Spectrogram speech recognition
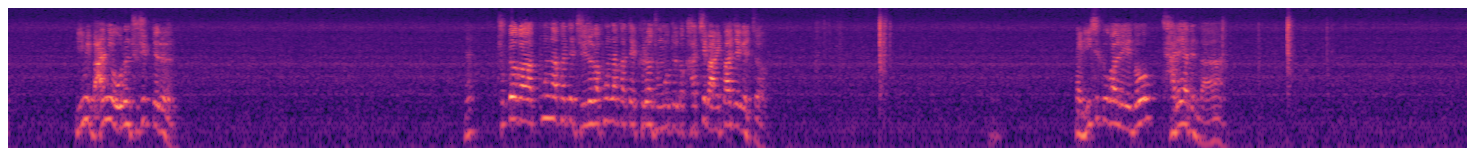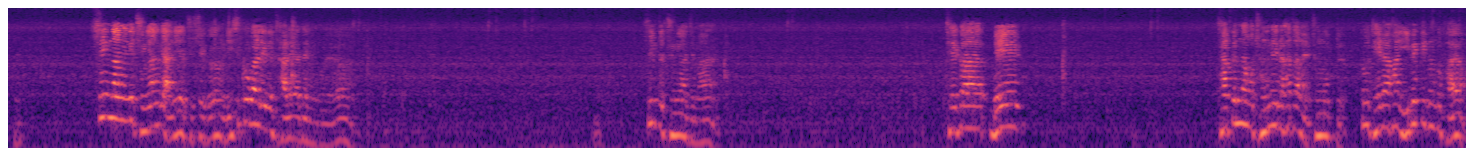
이미 많이 오른 주식들은, 예? 주가가 폭락할 때, 지수가 폭락할 때 그런 종목들도 같이 많이 빠지겠죠. 그러니까 리스크 관리도 잘해야 된다. 수익 나는 게 중요한 게 아니에요, 주식은. 리스크 관리를 잘해야 되는 거예요. 수익도 중요하지만, 제가 매일 다 끝나고 정리를 하잖아요, 종목들. 그럼 대략 한 200개 정도 봐요.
